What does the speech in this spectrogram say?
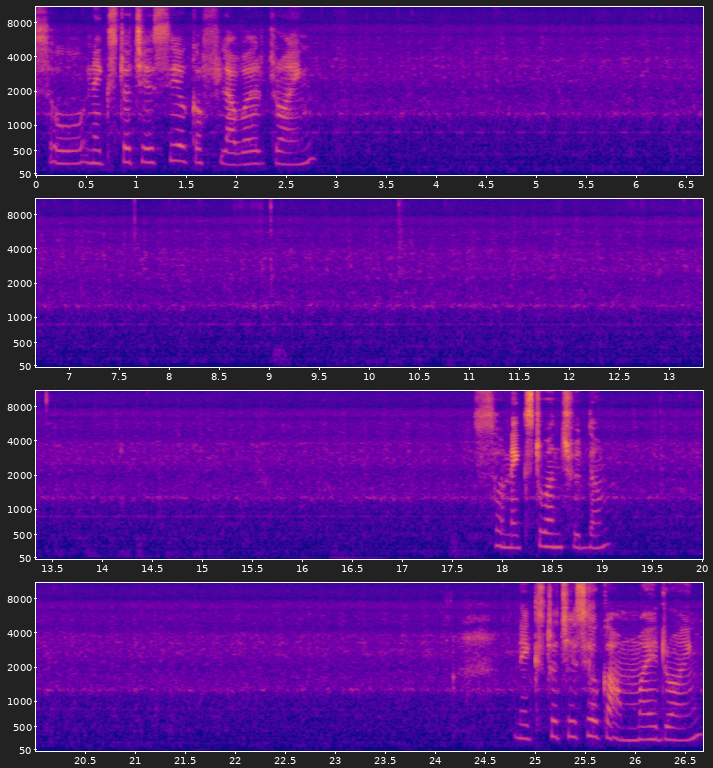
సో నెక్స్ట్ వచ్చేసి ఒక flower drawing. So next one చూద్దాం. నెక్స్ట్ వచ్చేసి ఒక అమ్మాయి డ్రాయింగ్.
